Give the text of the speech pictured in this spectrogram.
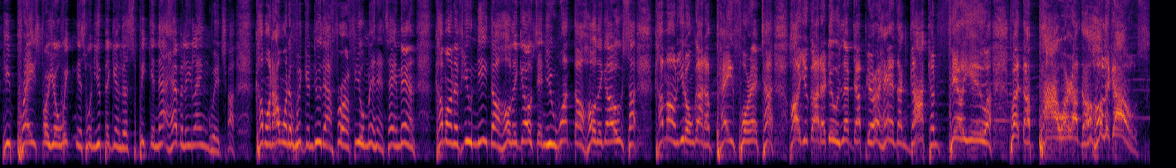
he prays for your weakness when you begin to speak in that heavenly language. Uh, come on, I wonder if we can do that for a few minutes. Amen. Come on, if you need the Holy Ghost and you want the Holy Ghost, uh, come on, you don't got to pay for it. All you got to do is lift up your hands and God can fill you with the power of the Holy Ghost.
